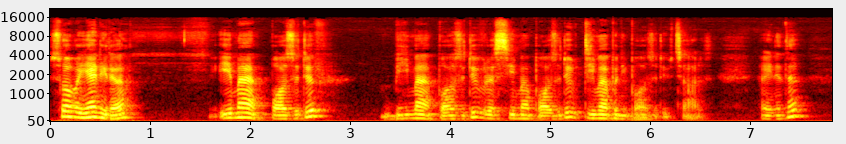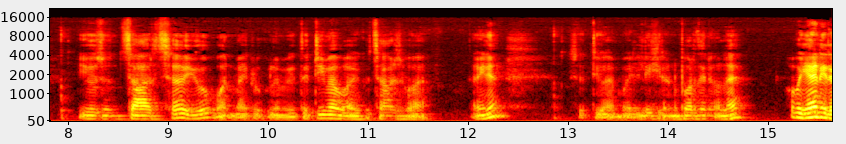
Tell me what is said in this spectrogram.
सो अब यहाँनिर एमा पोजिटिभ बीमा पोजिटिभ र सीमा पोजिटिभ डीमा पनि पोजिटिभ चार्ज होइन त? यो जुन चार्ज छ यो वान माइक्रोकुलम यो त डीमा भएको चार्ज भयो। होइन? सो त्यो मैले लेखिरहनु पर्दैन होला। अब यहाँनिर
